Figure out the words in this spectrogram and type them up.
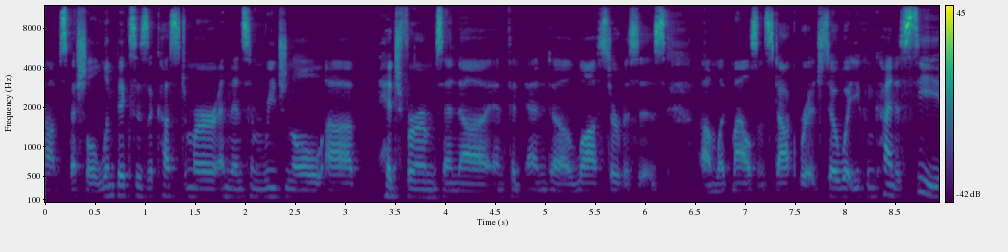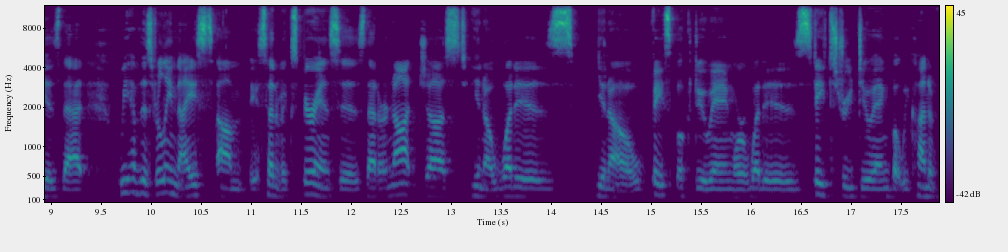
Um, special olympics is a customer and then some regional uh, hedge firms and uh, and, and uh, law services um, like Miles and Stockbridge. So what you can kind of see is that we have this really nice um, set of experiences that are not just you know what is you know Facebook doing or what is State Street doing, but we kind of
